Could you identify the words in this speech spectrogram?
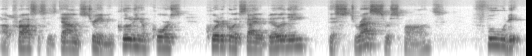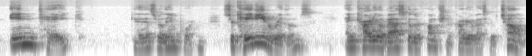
uh, processes downstream, including, of course, cortical excitability, the stress response, food intake. Okay, that's really important. Circadian rhythms and cardiovascular function or cardiovascular tone.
